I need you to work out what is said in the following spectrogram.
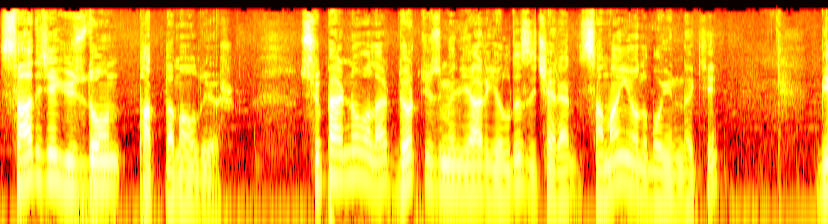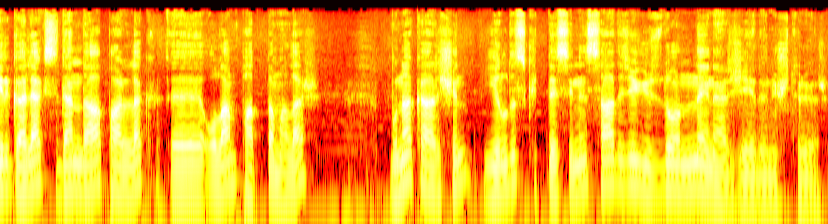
Sadece %10 patlama oluyor. Süpernovalar 400 milyar yıldız içeren Samanyolu boyundaki bir galaksiden daha parlak e, olan patlamalar buna karşın yıldız kütlesinin sadece %10'unu enerjiye dönüştürüyor.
